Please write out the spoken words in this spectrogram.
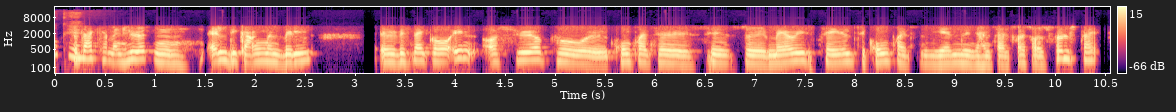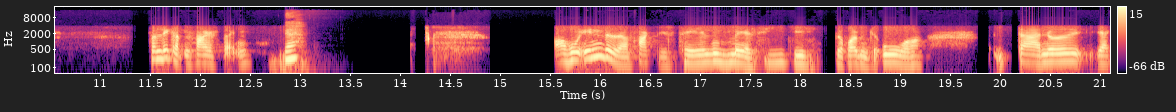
Okay. Så der kan man høre den alle de gange, man vil. Øh, hvis man går ind og søger på øh, kronprinsesse øh, Marys tale til kronprinsen i anledning af hans 50-års fødselsdag, så ligger den faktisk derinde. Ja. Og hun indleder faktisk talen med at sige de berømte ord. Der er noget, jeg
